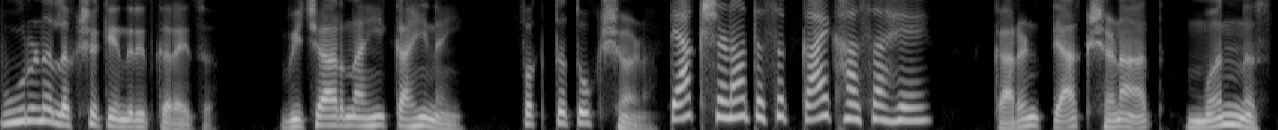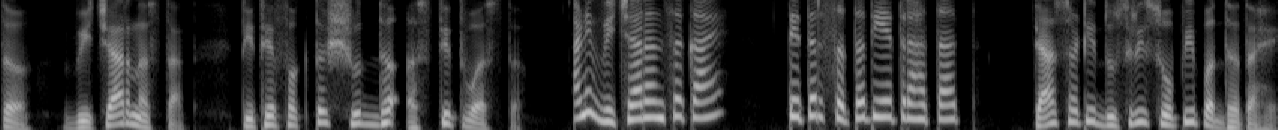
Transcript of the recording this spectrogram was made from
पूर्ण लक्ष केंद्रित करायचं. विचार नाही काही नाही फक्त तो क्षण. त्या क्षणात असं काय खास आहे? कारण त्या क्षणात मन नसतं विचार नसतात तिथे फक्त शुद्ध अस्तित्व असतं. आणि विचारांचं काय? ते तर सतत येत राहतात. त्यासाठी दुसरी सोपी पद्धत आहे.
